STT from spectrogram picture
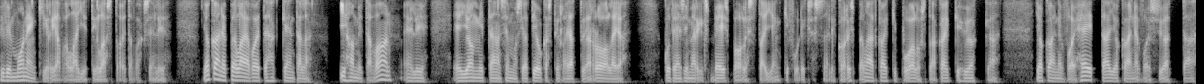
hyvin monenkirjava laji tilastoitavaksi. Eli jokainen pelaaja voi tehdä kentällä ihan mitä vaan, eli ei ole mitään semmoisia tiukasti rajattuja rooleja – kuten esimerkiksi baseballissa tai jenkkifudiksessa. Eli korispelaajat kaikki puolustaa, kaikki hyökkää. Jokainen voi heittää, jokainen voi syöttää.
